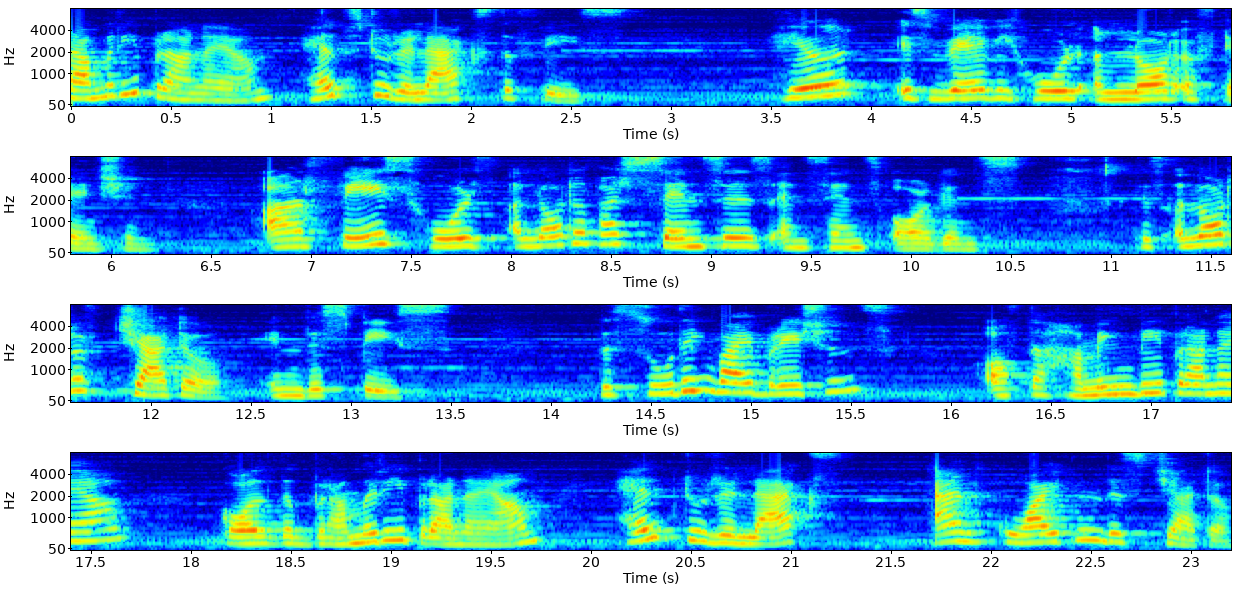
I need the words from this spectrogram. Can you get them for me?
Bhramari Pranayam helps to relax the face. Here is where we hold a lot of tension. Our face holds a lot of our senses and sense organs. There's a lot of chatter in this space. The soothing vibrations of the humming bee pranayam, called the Bhramari pranayam, help to relax and quieten this chatter.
